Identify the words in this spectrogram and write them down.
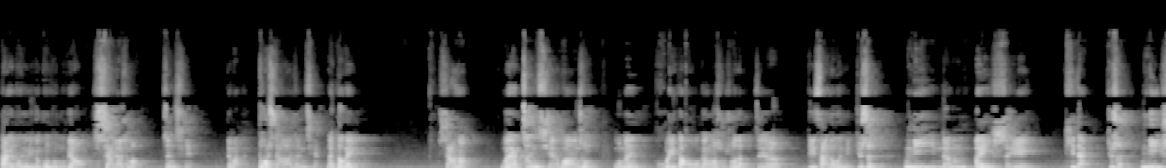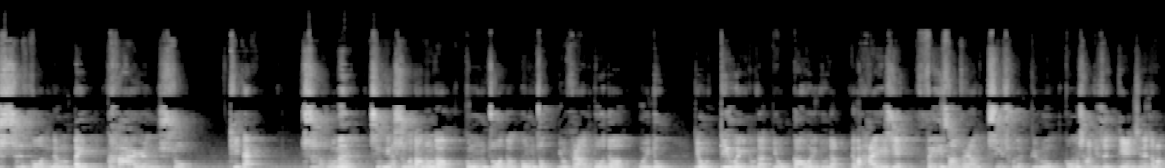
大家都有一个共同目标，想要什么？挣钱，对吧？都想要挣钱。那各位想想，我要挣钱的过程中，我们回到我刚刚所说的这个第三个问题，就是你能被谁？替代就是你是否能被他人所替代？是我们今天事故当中的工作的工种有非常多的维度，有低维度的，有高维度的，对吧？还有一些非常非常基础的，比如工厂就是典型的什么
